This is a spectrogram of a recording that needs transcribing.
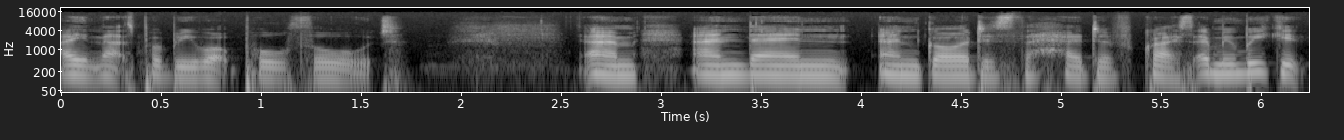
I think that's probably what Paul thought. Um, and then, and God is the head of Christ. I mean, we could,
